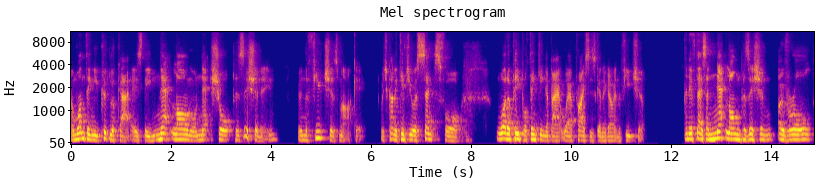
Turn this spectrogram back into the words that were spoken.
And one thing you could look at is the net long or net short positioning in the futures market, which kind of gives you a sense for what are people thinking about where price is going to go in the future. And if there's a net long position overall,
